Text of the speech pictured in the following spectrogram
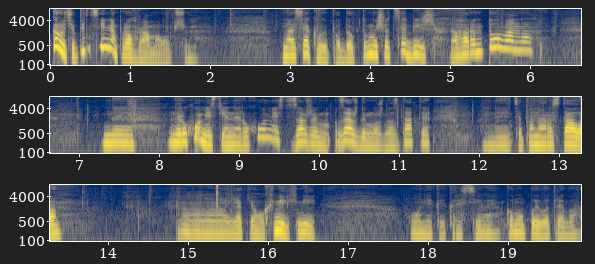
Коротше, пенсійна програма, в общем. На всяк випадок, тому що це більш гарантовано. Нерухомість є нерухомість, завжди, завжди можна здати. Дивіться, понаростала, як його, хміль, хміль. Вон який красивий. Кому пиво треба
